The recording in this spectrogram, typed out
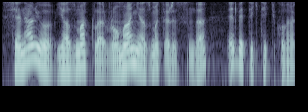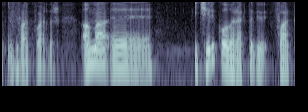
senaryo yazmakla roman yazmak arasında elbette ki teknik olarak bir fark vardır. Ama e, içerik olarak da bir fark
